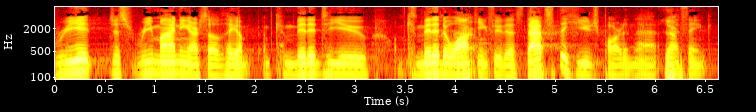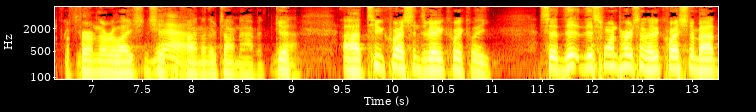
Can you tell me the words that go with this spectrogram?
re, just reminding ourselves, hey, I'm, I'm committed to you. I'm committed to walking through this. That's the huge part in that. Yeah. I think. affirm the relationship Yeah. and find another time to have it. Good. Yeah. Uh, two questions very quickly. So th- this one person had a question about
